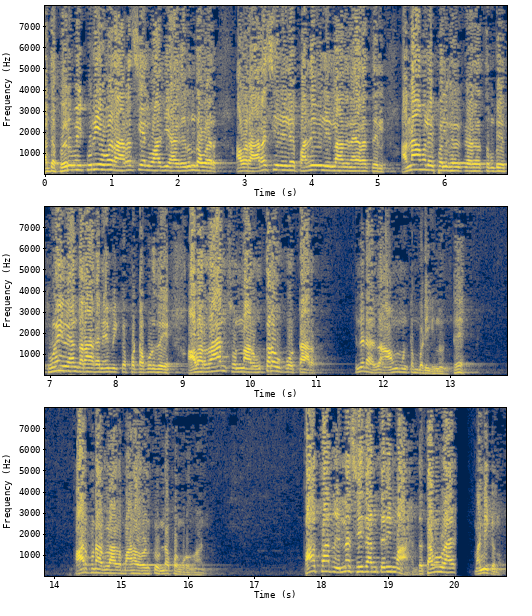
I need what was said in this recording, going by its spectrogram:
அந்த பெருமைக்குரியவர் அரசியல்வாதியாக இருந்தவர் அவர் அரசியலிலே பதவியில் இல்லாத நேரத்தில் அண்ணாமலை பல்கலைக்கழகத்தினுடைய துணைவேந்தராக நியமிக்கப்பட்ட பொழுது அவர்தான் சொன்னார் உத்தரவு போட்டார். என்னடா அது அவன் மட்டும் படிக்கணும்ட்டு? பார்ப்பனர் இல்லாத மாணவர்களுக்கு விண்ணப்பம் கொடுங்க பார்ப்பார் என்ன செய்தான்னு தெரியுமா? இந்த தமிழ் மன்னிக்கணும்.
